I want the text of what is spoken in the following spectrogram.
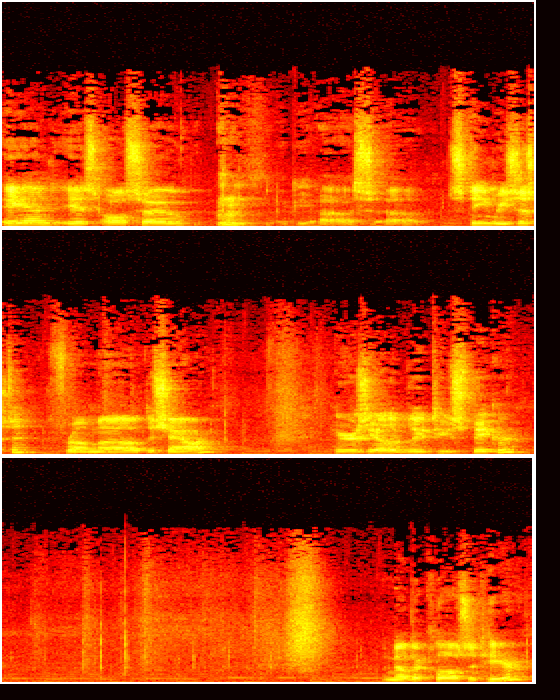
and is also uh, uh, steam resistant from uh, the shower. Here's the other Bluetooth speaker. Another closet here.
